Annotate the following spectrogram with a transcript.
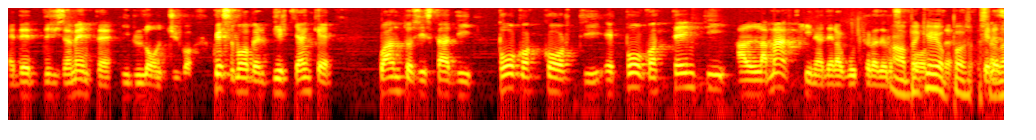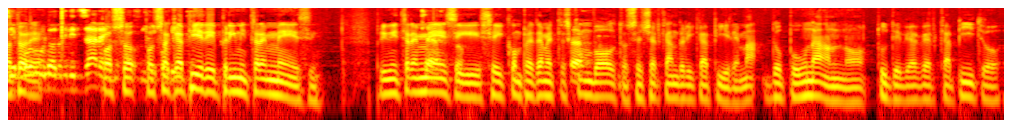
ed è decisamente illogico. Questo proprio per dirti anche quanto si sta di poco accorti e poco attenti alla macchina della cultura dello no, sport. Perché io posso, posso, posso capire i primi tre mesi. I primi tre certo. mesi sei completamente certo. sconvolto, certo. stai cercando di capire, ma dopo un anno tu devi aver capito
